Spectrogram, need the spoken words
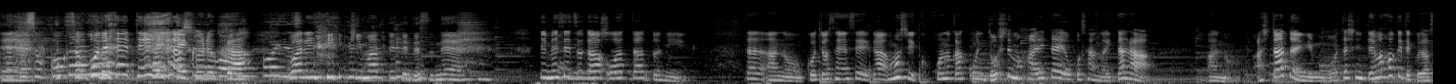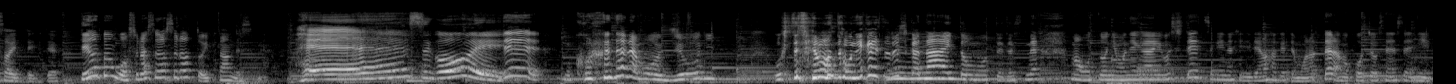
ねまたそこがねそこで定入ってくるか。割に決まっててですね。で、面接が終わった後に、たあの、校長先生が、もしここの学校にどうしても入りたいお子さんがいたら、あの、明日あたりにも私に電話かけてくださいって言って、電話番号をスラスラスラっと言ったんですね。へえ、すごい。で、これならもう情に押してでもお願いするしかないと思ってですね、まあ、夫にお願いをして次の日に電話かけてもらったら、まあ、校長先生に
